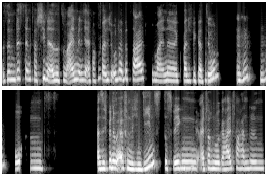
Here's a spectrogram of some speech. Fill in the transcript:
sind ein bisschen verschiedene. Also zum einen bin ich einfach völlig unterbezahlt für meine Qualifikation. Mhm. Mhm. Und also ich bin im öffentlichen Dienst, deswegen mhm. einfach nur Gehalt verhandeln.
